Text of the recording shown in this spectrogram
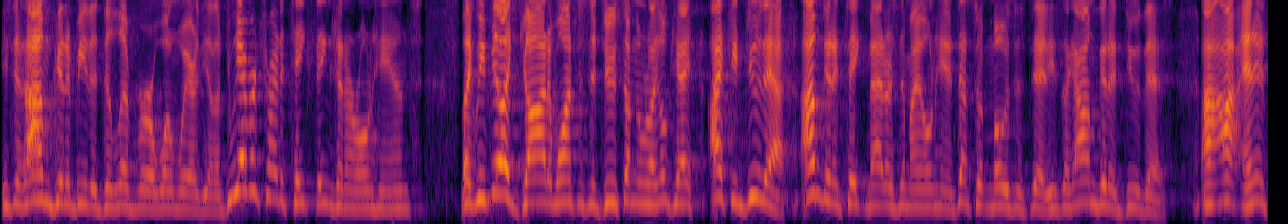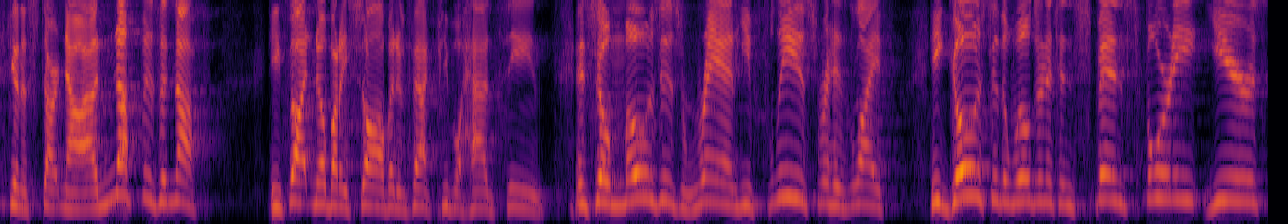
He says, I'm going to be the deliverer one way or the other. Do we ever try to take things in our own hands? Like we feel like God wants us to do something. We're like, okay, I can do that. I'm going to take matters in my own hands. That's what Moses did. He's like, I'm going to do this. Uh, and it's going to start now. Enough is enough. He thought nobody saw, but in fact, people had seen. And so Moses ran. He flees for his life. He goes to the wilderness and spends 40 years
